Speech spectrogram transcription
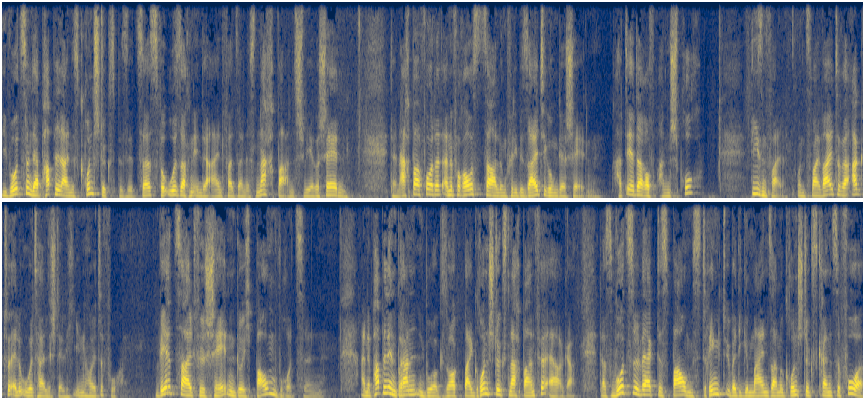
Die Wurzeln der Pappel eines Grundstücksbesitzers verursachen in der Einfahrt seines Nachbarns schwere Schäden. Der Nachbar fordert eine Vorauszahlung für die Beseitigung der Schäden. Hat er darauf Anspruch? Diesen Fall und zwei weitere aktuelle Urteile stelle ich Ihnen heute vor. Wer zahlt für Schäden durch Baumwurzeln? Eine Pappel in Brandenburg sorgt bei Grundstücksnachbarn für Ärger. Das Wurzelwerk des Baums dringt über die gemeinsame Grundstücksgrenze vor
